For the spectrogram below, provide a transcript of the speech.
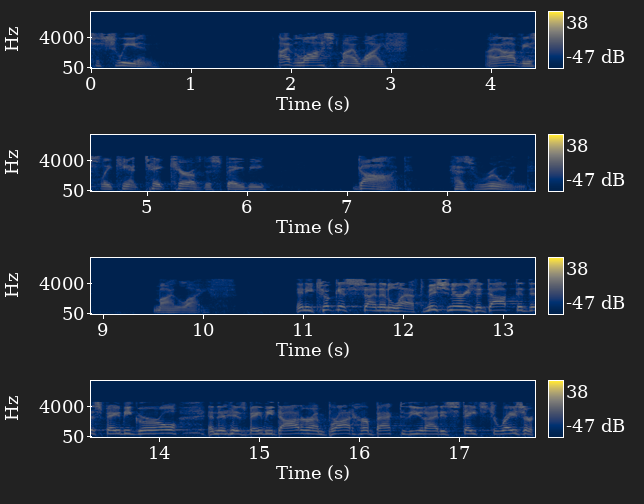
to Sweden. I've lost my wife. I obviously can't take care of this baby. God has ruined my life. And he took his son and left. Missionaries adopted this baby girl and his baby daughter and brought her back to the United States to raise her.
